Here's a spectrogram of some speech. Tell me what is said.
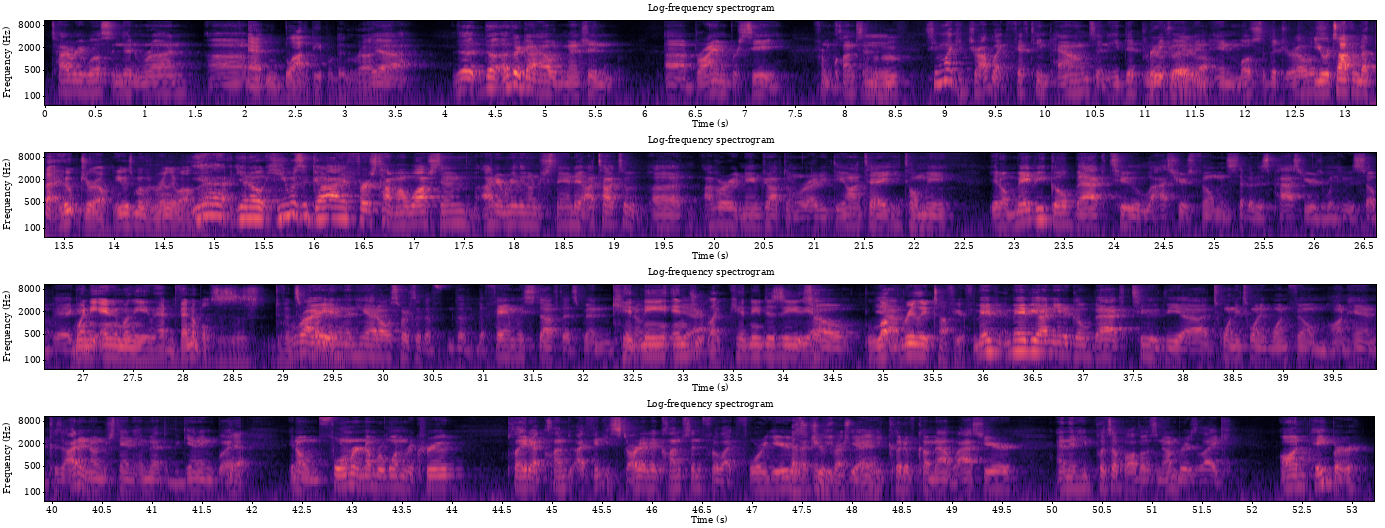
Tyree Wilson didn't run. Um, And a lot of people didn't run. Yeah. The the other guy I would mention, uh, Bryan Bresee from Clemson, seemed like he dropped like 15 pounds and he did pretty Moved really good well. in, in most of the drills. You were talking about that hoop drill. He was moving really well. Yeah, you know, he was a guy. First time I watched him, I didn't really understand it. I talked to, uh, I've already name dropped him already. Diante, he told me, you know, maybe go back to last year's film instead of this past year's when he was so big. When he and when he had Venables as his defensive right, and then he had all sorts of the the, the family stuff that's been you know, kidney injury, yeah. like kidney disease. Yeah. So, Lo- yeah. really tough year for Maybe maybe I need to go back to the uh, 2021 film on him because I didn't understand him at the beginning. But Yeah. you know, former number one recruit, played at Clemson. I think he started at Clemson for like four years. As a I think true he, freshman, Yeah, yeah. he could have come out last year, and then he puts up all those numbers. Like on paper,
